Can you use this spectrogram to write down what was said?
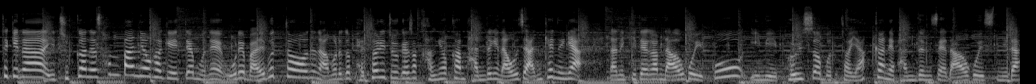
특히나 이 주가는 선반영하기 때문에 올해 말부터는 아무래도 배터리 쪽에서 강력한 반등이 나오지 않겠느냐라는 기대감 나오고 있고 이미 벌써부터 약간의 반등세 나오고 있습니다.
